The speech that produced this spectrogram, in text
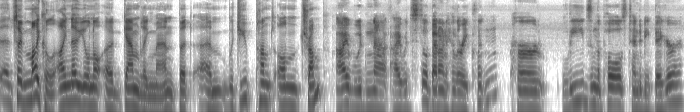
Uh, so, Michael, I know you're not a gambling man, but um, would you punt on Trump? I would not. I would still bet on Hillary Clinton. Her leads in the polls tend to be bigger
